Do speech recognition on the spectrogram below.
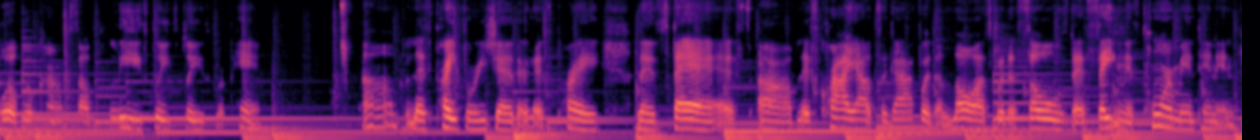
what will come. So please, please, please repent. Um, let's pray for each other. Let's pray. Let's fast. Um, let's cry out to God for the lost, for the souls that Satan is tormenting and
